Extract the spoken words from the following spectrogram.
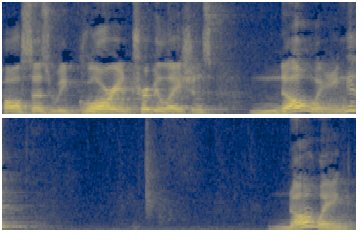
Paul says, We glory in tribulations, knowing, knowing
